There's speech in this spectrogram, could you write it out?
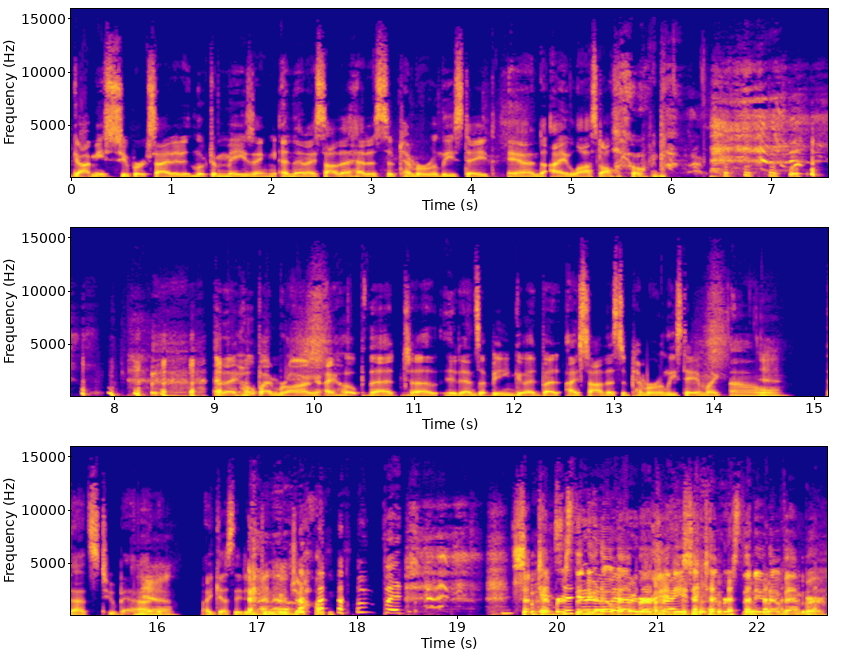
got me super excited. It looked amazing, and then I saw that had a September release date, and I lost all hope. and I hope I'm wrong. I hope that uh, it ends up being good. But I saw the September release date. I'm like, oh, Yeah. that's too bad. Yeah. I guess they didn't do a good job. but September's It's the, the new new November. November, that's Andy. right. September's the new November.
